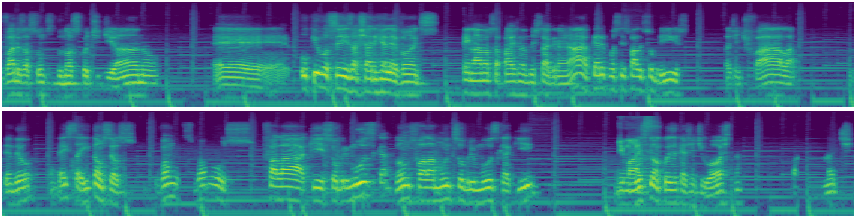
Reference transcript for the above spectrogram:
vários assuntos do nosso cotidiano. É, o que vocês acharem relevantes, tem lá a nossa página do Instagram. Ah, eu quero que vocês falem sobre isso. A gente fala, entendeu? É isso aí. Então, Celso, vamos, vamos falar aqui sobre música. Vamos falar muito sobre música aqui. Demais. Música é uma coisa que a gente gosta bastante.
